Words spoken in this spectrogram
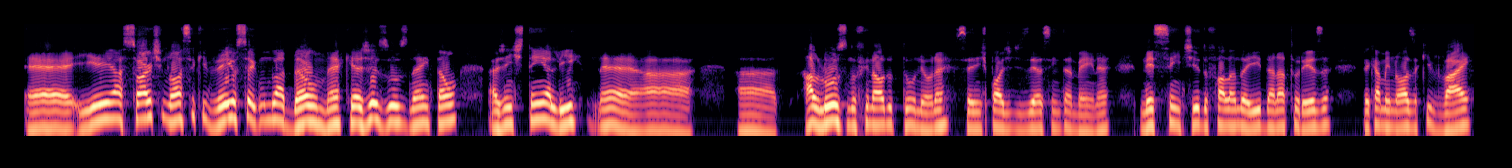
é, e a sorte nossa é que veio segundo Adão, né, que é Jesus, né? Então, a gente tem ali, né, a, a, a luz no final do túnel, né? Se a gente pode dizer assim também, né? Nesse sentido, falando aí da natureza pecaminosa que vai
